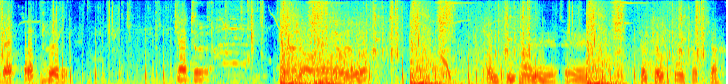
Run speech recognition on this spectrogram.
기억자 그대로. 제가 둘. 좀 불편해요, 제. 격차 있어요? 라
